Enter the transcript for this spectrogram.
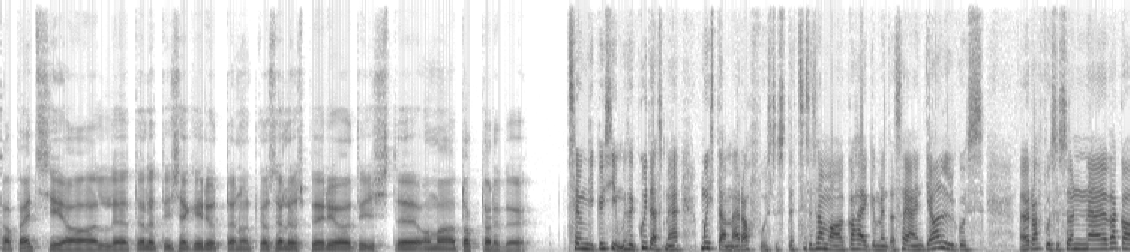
ka Pätsi ajal. Te olete ise kirjutanud ka sellest perioodist oma doktoritöö see ongi küsimus, et kuidas me mõistame rahvuslust, et seesama kahekümnenda sajandi algus, äh, rahvuslus on äh, väga,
